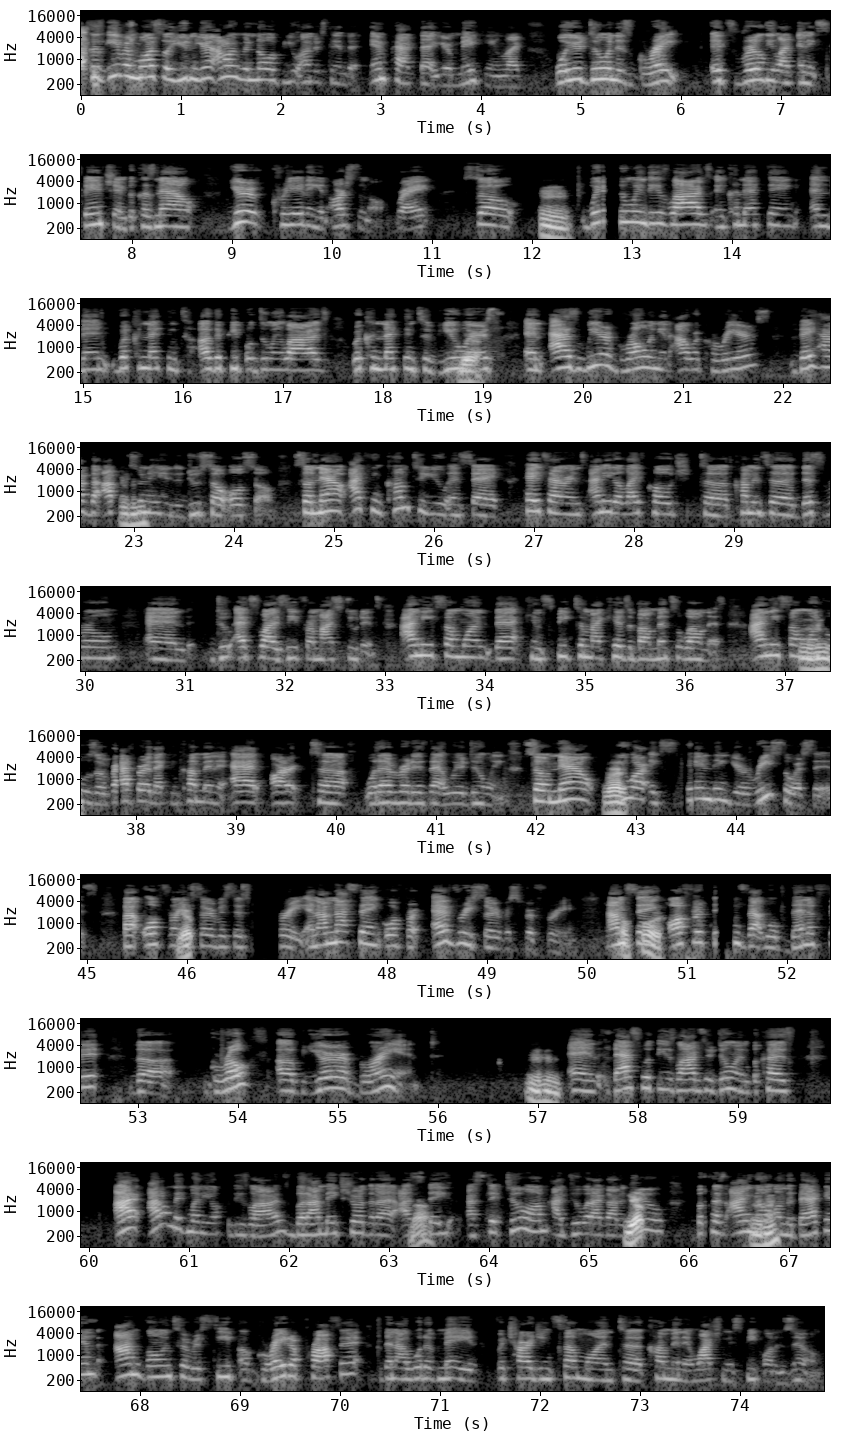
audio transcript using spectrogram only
because even more so, you you I don't even know if you understand the impact that you're making. Like what you're doing is great. It's really like an expansion because now you're creating an arsenal, right? So mm. we're doing these lives and connecting, and then we're connecting to other people doing lives. We're connecting to viewers, yeah. and as we are growing in our careers, they have the mm-hmm. opportunity mm-hmm. to do so also. So now I can come to you and say, hey, Terrence, I need a life coach to come into this room and do XYZ for my students. I need someone that can speak to my kids about mental wellness. I need someone mm-hmm. who's a rapper that can come in and add art to whatever it is that we're doing. So now right. you are expanding your resources by offering yep. services free. And I'm not saying offer every service for free. I'm of saying course. offer things that will benefit the growth of your brand. Mm-hmm. And that's what these lives are doing because I, I don't make money off of these lives, but I make sure that I, I no. stay I stick to them. I do what I got to yep. do because I know mm-hmm. on the back end I'm going to receive a greater profit than I would have made for charging someone to come in and watch me speak on a Zoom.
